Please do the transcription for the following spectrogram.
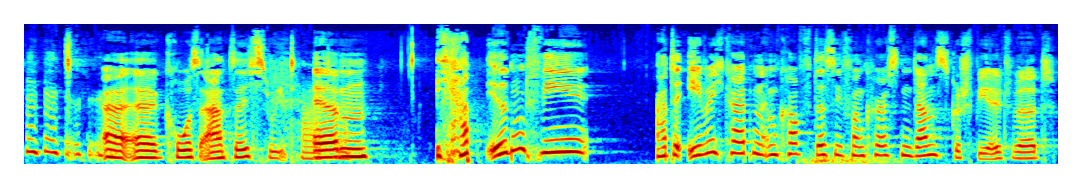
äh, äh, großartig. Sweetheart, Ähm, ich habe irgendwie, hatte Ewigkeiten im Kopf, dass sie von Kirsten Dunst gespielt wird.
